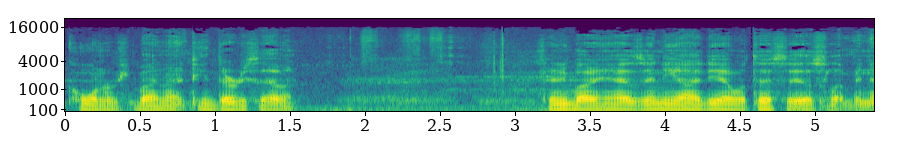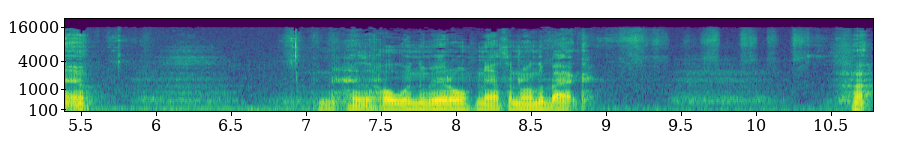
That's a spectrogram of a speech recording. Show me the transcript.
corners by 1937 anybody has any idea what this is let me know and it has a hole in the middle nothing on the back Huh.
